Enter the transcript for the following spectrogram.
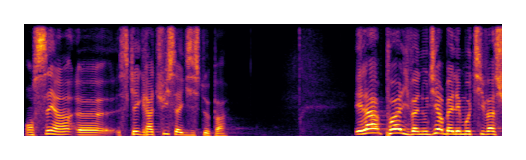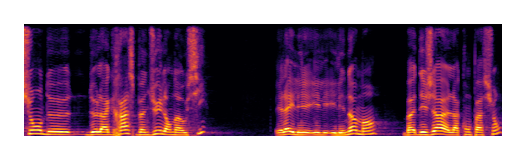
On sait, hein, euh, ce qui est gratuit, ça n'existe pas. Et là, Paul, il va nous dire ben, les motivations de, de la grâce, ben, Dieu, il en a aussi. Et là, il, les nomme. Hein. Bah, déjà, la compassion,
